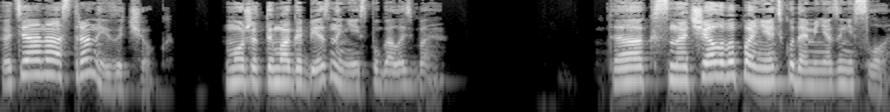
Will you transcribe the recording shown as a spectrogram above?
Хотя она странный язычок. Может, и мага бездны не испугалась бы. Так, сначала бы понять, куда меня занесло.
